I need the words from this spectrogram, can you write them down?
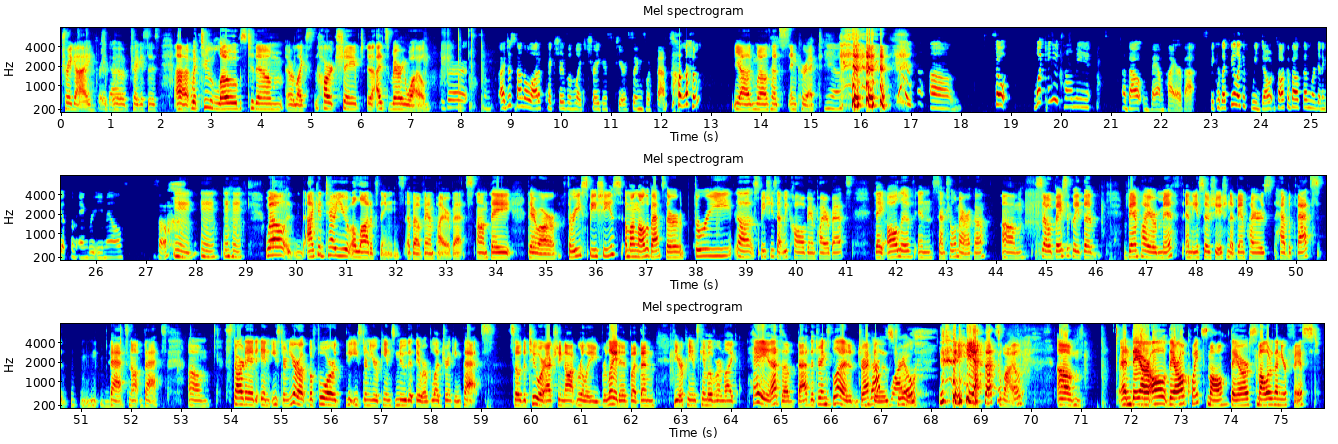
tragi, Tragi. uh, traguses, uh, with two lobes to them, or like heart shaped. It's very wild. Is there I just found a lot of pictures of like tragus piercings with bats on them. Yeah, well, that's incorrect. Yeah. Um so what can you tell me about vampire bats? Because I feel like if we don't talk about them, we're gonna get some angry emails. So Mm, mm, mm-hmm. Well, I could tell you a lot of things about vampire bats. Um, they there are three species among all the bats. There are three uh, species that we call vampire bats. They all live in Central America. Um, so basically, the vampire myth and the association that vampires have with bats, bats, not vats, um, started in Eastern Europe before the Eastern Europeans knew that they were blood drinking bats. So the two are actually not really related, but then the Europeans came over and like, hey, that's a bat that drinks blood. Dracula That's true. yeah, that's wild. Um, and they are all they are all quite small. They are smaller than your fist.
